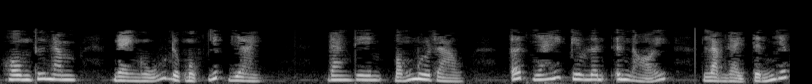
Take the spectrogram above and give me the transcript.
Hôm thứ năm, Ngài ngủ được một giấc dài. Đang đêm bỗng mưa rào, ếch nhái kêu lên in ỏi, làm Ngài tỉnh giấc.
